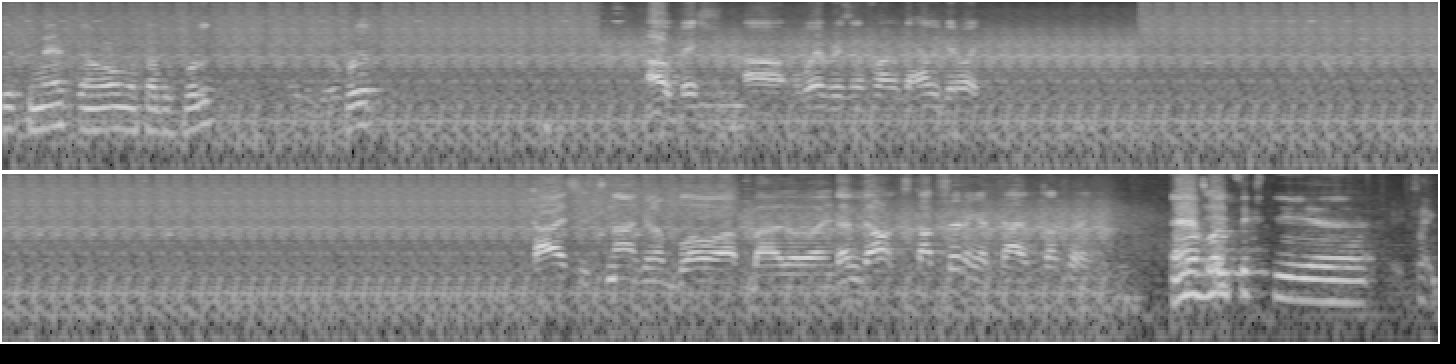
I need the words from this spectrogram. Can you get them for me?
Just a minute, I'm almost out of bullets. Bullet. Oh, bitch. Uh, whoever is in front of the heli, get away. Guys, it's not gonna blow up, by the way. Then don't stop shooting it, guys. Stop shooting. I have 160, uh, It takes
